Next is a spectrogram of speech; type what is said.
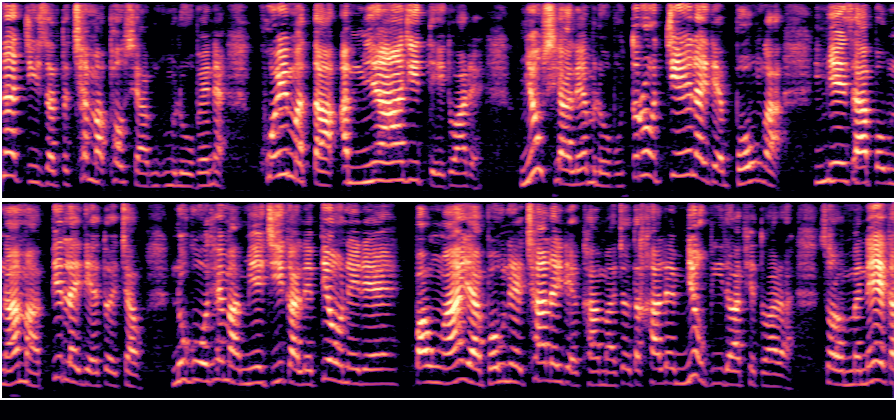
နတ်ကြီးစံတစ်ချက်မှဖောက်ဆရာမလို့ပဲနဲ့ခွေးမတာအများကြီးတည်သွားတယ်မြုပ်ဆရာလည်းမလို့ဘူးသူတို့ကျဲလိုက်တဲ့ဘုံကမြေစာပုံနားမှာပစ်လိုက်တဲ့အတွက်ကြောင့်ငကိုထဲမှာမြေကြီးကလည်းပြုတ်နေတယ်ပေါင်900ဘုံနဲ့ချလိုက်တဲ့အခါမှာကျတော့တခါလဲမြုပ်ပြီးသားဖြစ်သွားတာဆိုတော့မနေ့က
